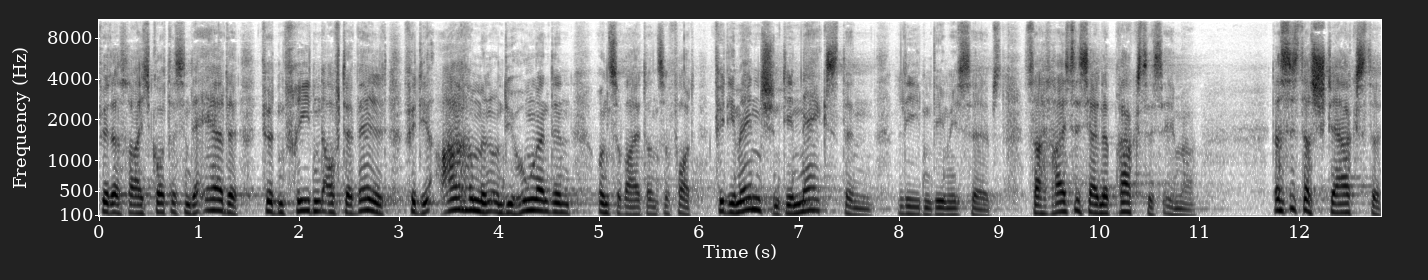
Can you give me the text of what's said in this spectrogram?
für das Reich Gottes in der Erde, für den Frieden auf der Welt, für die Armen und die Hungernden und so weiter und so fort, für die Menschen, die Nächsten lieben wie mich selbst. Das heißt es ja in der Praxis immer. Das ist das stärkste,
